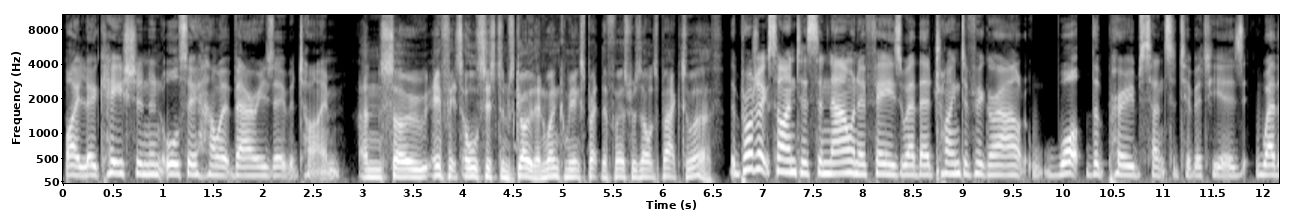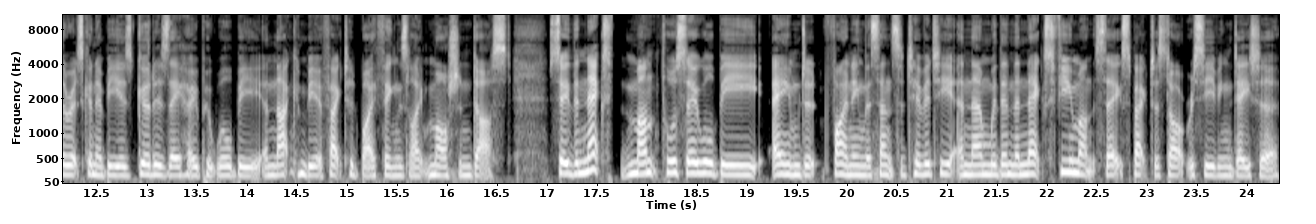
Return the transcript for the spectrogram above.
by location and also how it varies over time. And so, if it's all systems go, then when can we expect the first results back to Earth? The project scientists are now in a phase where they're trying to figure out what the probe's sensitivity is, whether it's going to be as good as they hope it will be, and that can be affected by things like Martian dust. So, the next month or so will be aimed at finding the sensitivity, and then within the next few months, they expect to start receiving data,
